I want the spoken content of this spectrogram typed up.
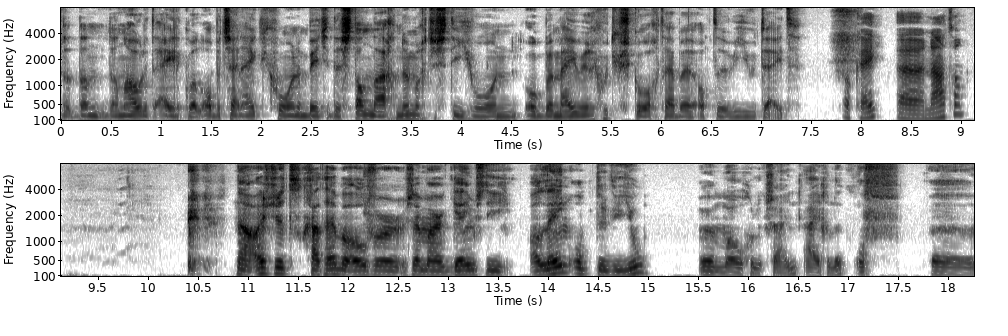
dan, dan, dan houdt het eigenlijk wel op. Het zijn eigenlijk gewoon een beetje de standaard nummertjes die gewoon ook bij mij weer goed gescoord hebben op de Wii U-tijd. Oké, Nathan? Nou, als je het gaat hebben over, zeg maar, games die alleen op de Wii U eh, mogelijk zijn, eigenlijk. Of eh,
